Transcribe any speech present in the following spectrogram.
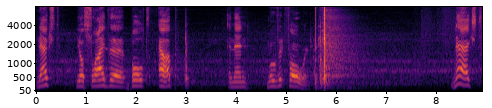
Next, you'll slide the bolt up and then move it forward. Next,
